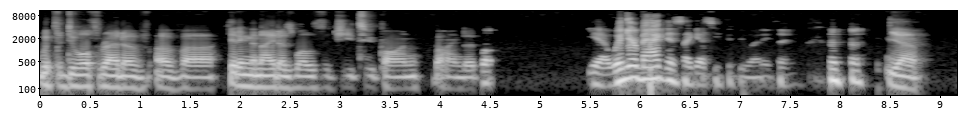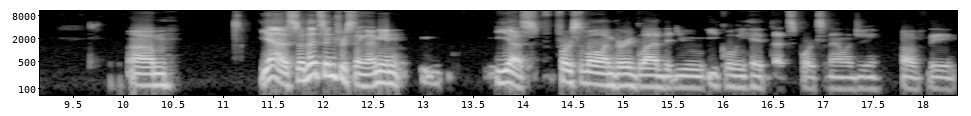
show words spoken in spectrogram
with the dual threat of of uh, hitting the knight as well as the G two pawn behind it. Yeah, when you're Magnus, I guess you could do anything. Yeah. Um, yeah, so that's interesting. I mean, yes, first of all, I'm very glad that you equally hate that sports analogy of the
